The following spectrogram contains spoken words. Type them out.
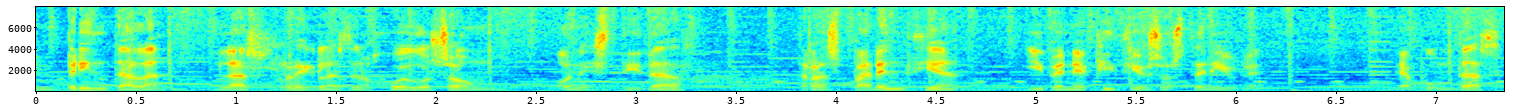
En Printala, las reglas del juego son honestidad, transparencia y beneficio sostenible. ¿Te apuntas?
